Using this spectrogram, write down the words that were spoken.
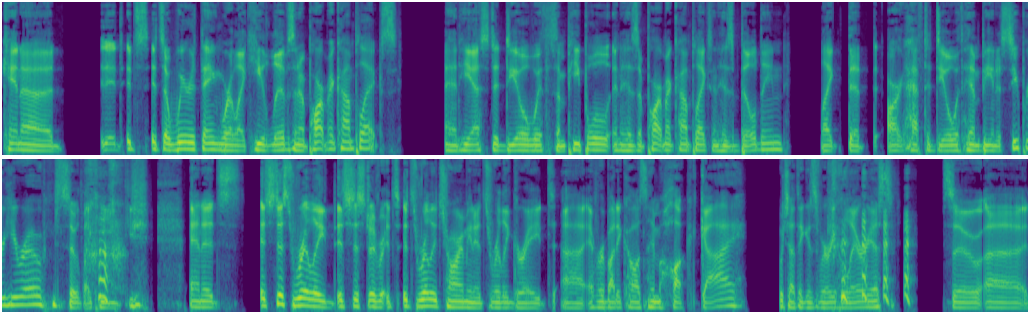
kind of it, it's it's a weird thing where like he lives in an apartment complex and he has to deal with some people in his apartment complex in his building like that are have to deal with him being a superhero. So like he and it's it's just really it's just it's it's really charming. It's really great. Uh, everybody calls him Hawk Guy, which I think is very hilarious. So uh,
